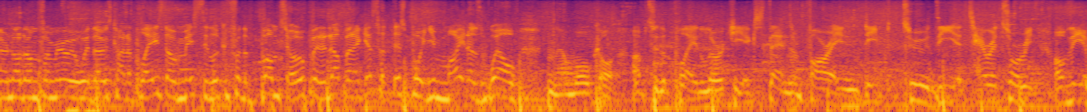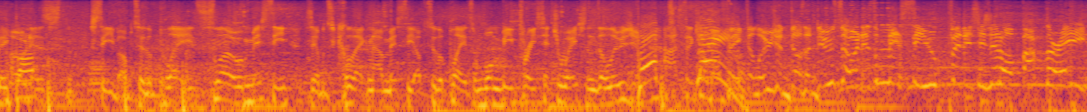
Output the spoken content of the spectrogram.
they're not unfamiliar with those kind of plays though. Misty looking for the bump to open it up, and I guess at this point you might as well. Now Walcott up to the play, Lurky extends and far in deep to the territory of the Big opponents. Bump. Steve up to the play, Slow. Misty is able to collect now. Misty up to the play, It's a 1v3 situation. Delusion has to come up big. Delusion doesn't do so, and it's Misty who finishes it off after eight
